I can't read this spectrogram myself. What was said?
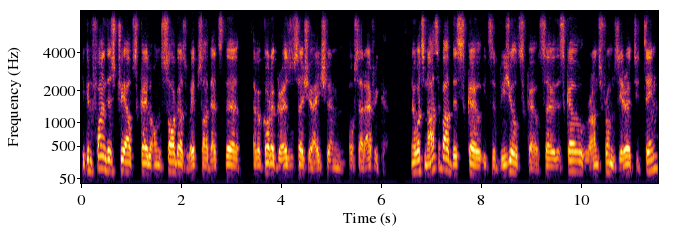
you can find this tree health scale on SAGA's website. That's the Avocado Growers Association of South Africa. Now, what's nice about this scale, it's a visual scale. So the scale runs from zero to 10,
